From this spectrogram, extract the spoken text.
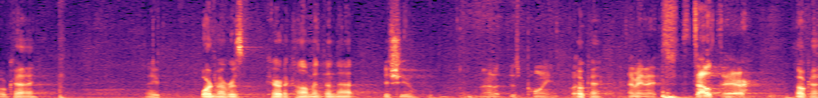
Okay. Any board members care to comment on that issue? Not at this point, but, Okay, I mean, it's, it's out there, okay.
